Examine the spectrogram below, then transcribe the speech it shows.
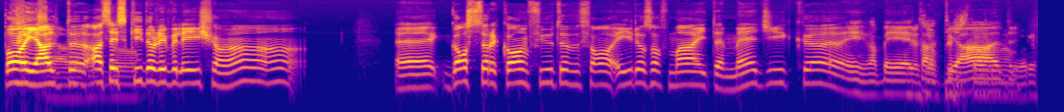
Poi alt, vabbè, Assassin's Creed Revelation, ah, ah. Eh, Ghost Recon Future Heroes of Might Magic e vabbè, of tanti altri.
